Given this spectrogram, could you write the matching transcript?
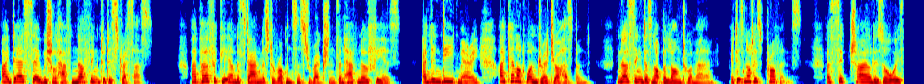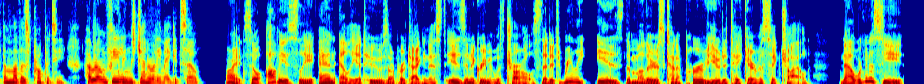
I dare say we shall have nothing to distress us. I perfectly understand Mr. Robinson's directions and have no fears. And indeed, Mary, I cannot wonder at your husband. Nursing does not belong to a man. It is not his province. A sick child is always the mother's property. Her own feelings generally make it so. All right, so obviously Anne Elliot, who's our protagonist, is in agreement with Charles that it really is the mother's kind of purview to take care of a sick child. Now, we're going to see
